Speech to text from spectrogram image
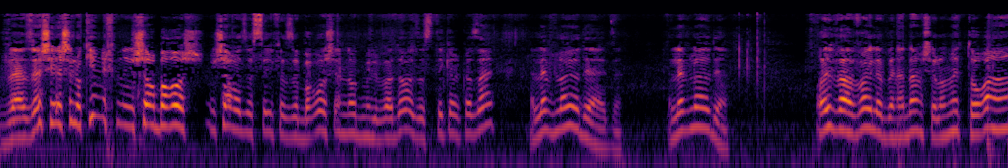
וזה שיש אלוקים נשאר בראש, נשאר איזה סעיף הזה בראש, אין עוד מלבדו, איזה סטיקר כזה, הלב לא יודע את זה. הלב לא יודע. אוי ואבוי לבן אדם שלומד תורה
